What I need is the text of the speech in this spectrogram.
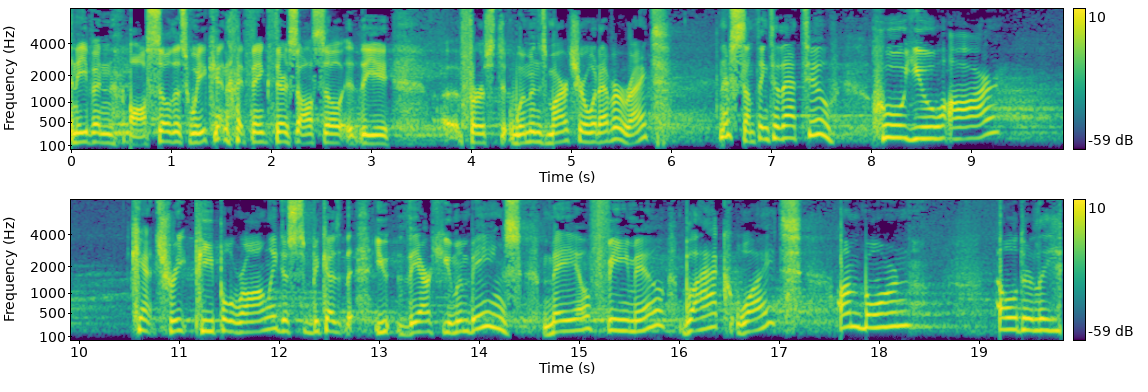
And even also this weekend, I think there's also the uh, first Women's March or whatever, right? And there's something to that too. Who you are. Can't treat people wrongly just because you, they are human beings male, female, black, white, unborn, elderly,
